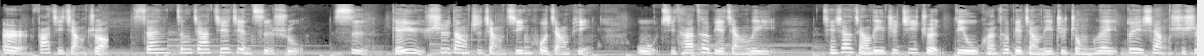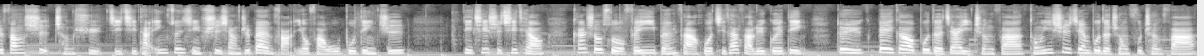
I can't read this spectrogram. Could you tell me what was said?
二、发给奖状；三、增加接见次数。四、给予适当之奖金或奖品；五、其他特别奖励。前项奖励之基准、第五款特别奖励之种类、对象、实施方式、程序及其他应遵行事项之办法，由法务部定之。第七十七条，看守所非依本法或其他法律规定，对于被告不得加以惩罚，同一事件不得重复惩罚。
